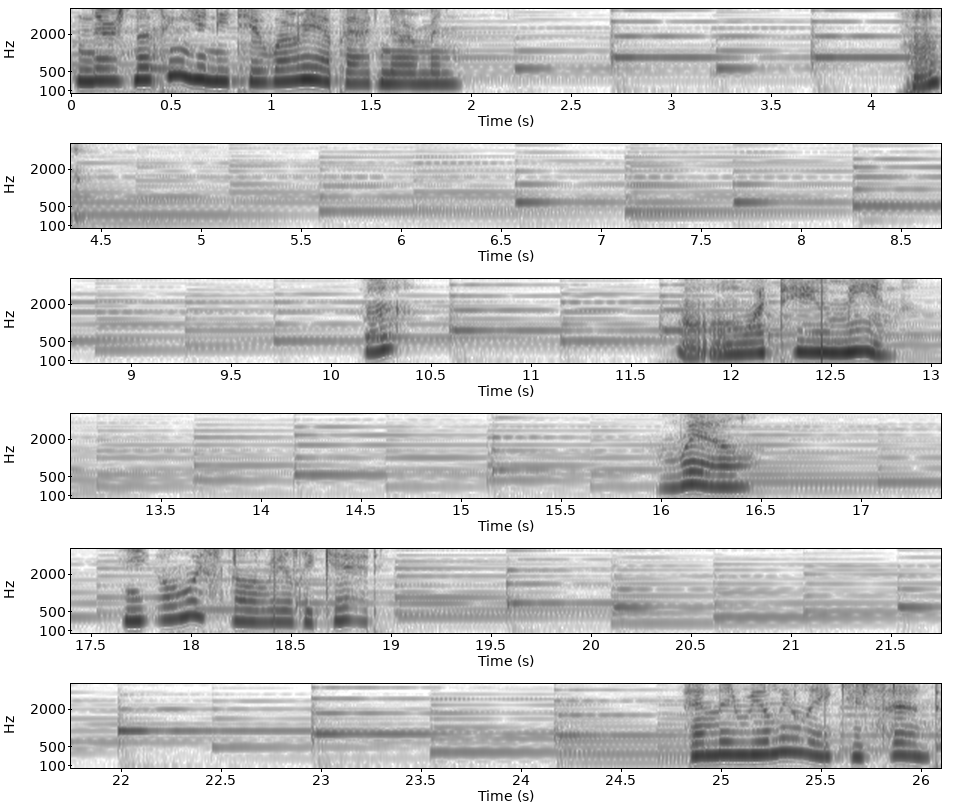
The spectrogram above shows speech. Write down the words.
There's nothing you need to worry about, Norman. Hmm? Huh? What do you mean? Well, you always smell really good. And I really like your scent.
